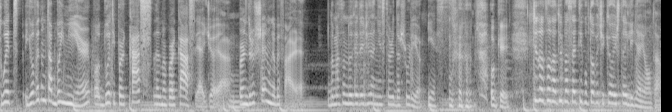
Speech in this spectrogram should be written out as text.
Duhet jo vetëm ta bëj mirë, po duhet t'i përkas dhe të më përkasë ajo gjëja. Mm. Përndryshe nuk e bëj fare. Domethënë duhet të jetë e gjitha një histori dashurie. Yes. Okej. Okay. Që do të thotë aty pastaj ti kuptove që kjo ishte linja jote.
